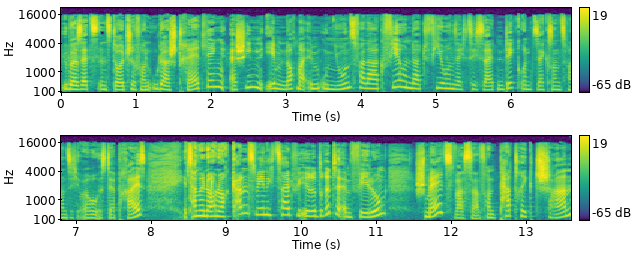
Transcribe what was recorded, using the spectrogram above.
übersetzt ins Deutsche von Uda Strätling, erschienen eben nochmal im Unionsverlag. 464 Seiten dick und 26 Euro ist der Preis. Jetzt haben wir noch, noch ganz wenig Zeit für Ihre dritte Empfehlung. Schmelzwasser von Patrick Chan.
